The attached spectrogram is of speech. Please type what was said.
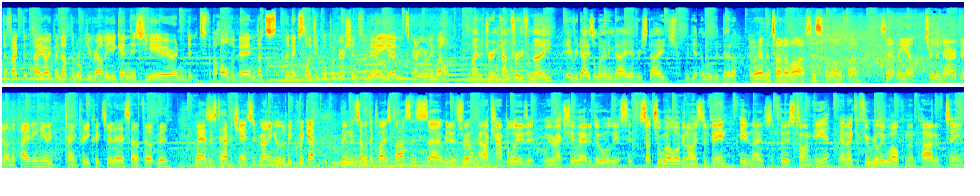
The fact that they opened up the rookie rally again this year and it's for the whole event, that's the next logical progression for me and it's going really well. Made a dream come true for me. Every day is a learning day, every stage we're getting a little bit better. And we're having the time of our lives. This is a lot of fun. Certainly up through the narrow bit on the paving here, we came pretty quick through there, so it felt good. Allows us to have a chance at running a little bit quicker than some of the closed classes, so a bit of a thrill. I can't believe that we were actually allowed to do all this. It's such a well organised event, even though it's the first time here. They make you feel really welcome and part of the team.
